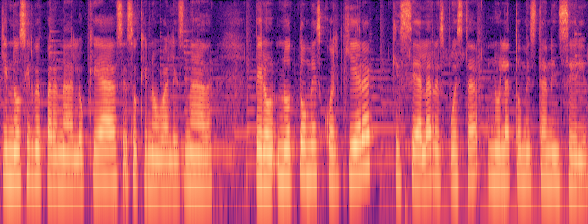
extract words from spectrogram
que no sirve para nada lo que haces o que no vales nada, pero no tomes cualquiera que sea la respuesta, no la tomes tan en serio.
